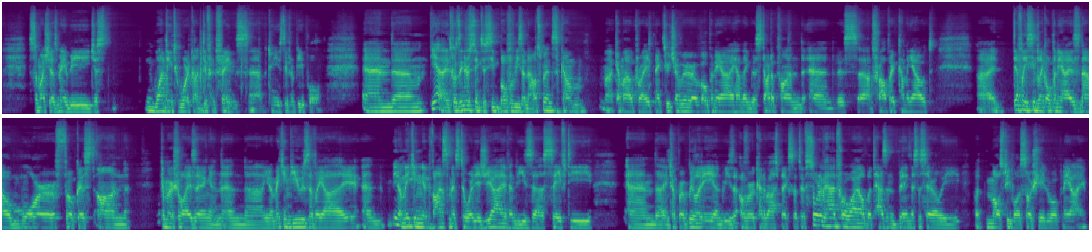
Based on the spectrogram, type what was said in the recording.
so much as maybe just wanting to work on different things uh, between these different people. And um, yeah, it was interesting to see both of these announcements come uh, come out right next to each other of OpenAI having the startup fund and this uh, Anthropic coming out. Uh, it definitely seems like OpenAI is now more focused on commercializing and and uh, you know making use of AI and you know making advancements toward AGI and these uh, safety and uh, interpretability and these other kind of aspects that they've sort of had for a while but hasn't been necessarily what most people associate with OpenAI.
